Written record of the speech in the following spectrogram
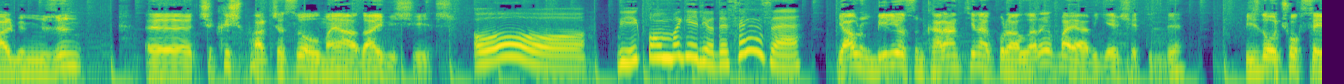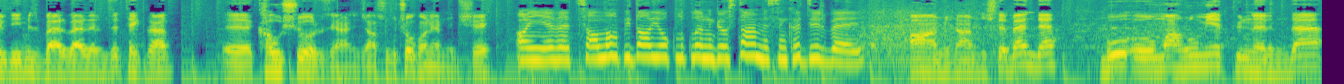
albümümüzün eh, çıkış parçası olmaya aday bir şiir. Oo, büyük bomba geliyor desenize. Yavrum biliyorsun karantina kuralları bayağı bir gevşetildi. Biz de o çok sevdiğimiz berberlerimize tekrar eh, kavuşuyoruz yani Cansu. Bu çok önemli bir şey. Ay evet Allah bir daha yokluklarını göstermesin Kadir Bey. Amin amin. İşte ben de bu e, mahrumiyet günlerinde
